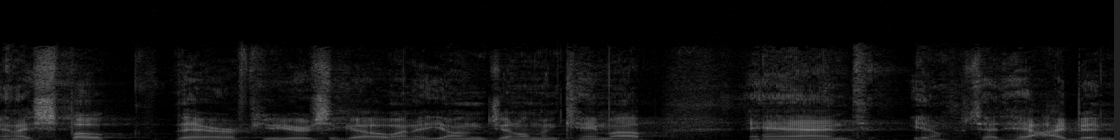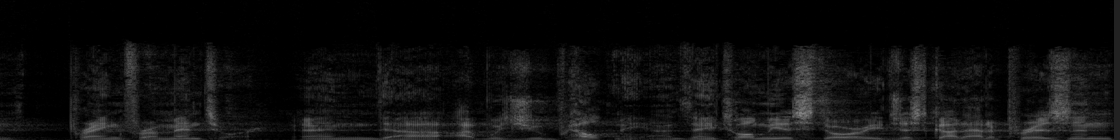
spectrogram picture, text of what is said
And I spoke there a few years ago, and a young gentleman came up and you know said, "Hey, I've been praying for a mentor." And uh, would you help me? And he told me his story. He just got out of prison.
